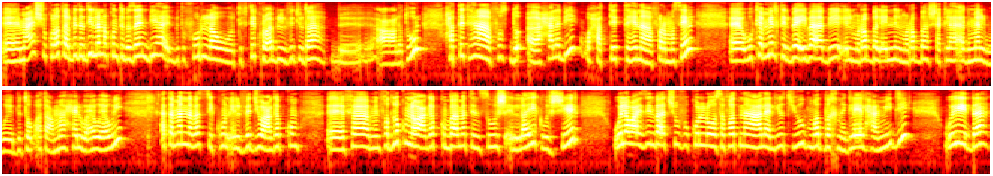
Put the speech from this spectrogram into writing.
آه، معايا الشوكولاتة البيضة دي اللي أنا كنت بزين بيها ال petit four لو تفتكروا قبل الفيديو ده على طول حطيت هنا فستق حلبي وحطيت هنا vermicelle آه، وكملت الباقي بقى بالمربى لأن المربى شكلها أجمل وبتبقى طعمها حلو قوي قوي أتمنى بس يكون الفيديو عجبكم آه، فمن فضلكم لو عجبكم بقى ما تنسوش ال like وال share. ولو عايزين بقى تشوفوا كل وصفاتنا على اليوتيوب مطبخ نجلاء الحميدي. وده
